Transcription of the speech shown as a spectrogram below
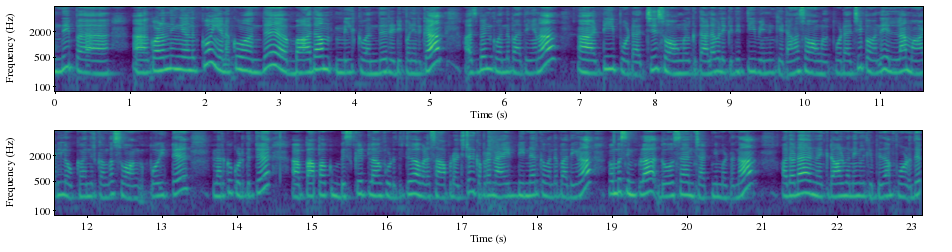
வந்து இப்போ குழந்தைங்களுக்கும் எனக்கும் வந்து பாதாம் மில்க் வந்து ரெடி பண்ணியிருக்கேன் ஹஸ்பண்ட்க்கு வந்து பார்த்தீங்கன்னா டீ போட்டாச்சு. ஸோ அவங்களுக்கு தலைவலிக்குது டீ வேணும்னு கேட்டாங்க. ஸோ அவங்களுக்கு போட்டாச்சு. இப்போ வந்து எல்லாம் மாடியில் உட்காந்துருக்காங்க ஸோ அங்கே போயிட்டு எல்லாருக்கும் கொடுத்துட்டு பாப்பாவுக்கு பிஸ்கட்லாம் கொடுத்துட்டு அவளை சாப்பிட வச்சுட்டு அதுக்கப்புறம் நைட் டின்னருக்கு வந்து பார்த்தீங்கன்னா ரொம்ப சிம்பிளாக தோசை அண்ட் சட்னி மட்டும்தான். அதோட எனக்கு நாள் வந்து எங்களுக்கு இப்படி தான் போனது.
